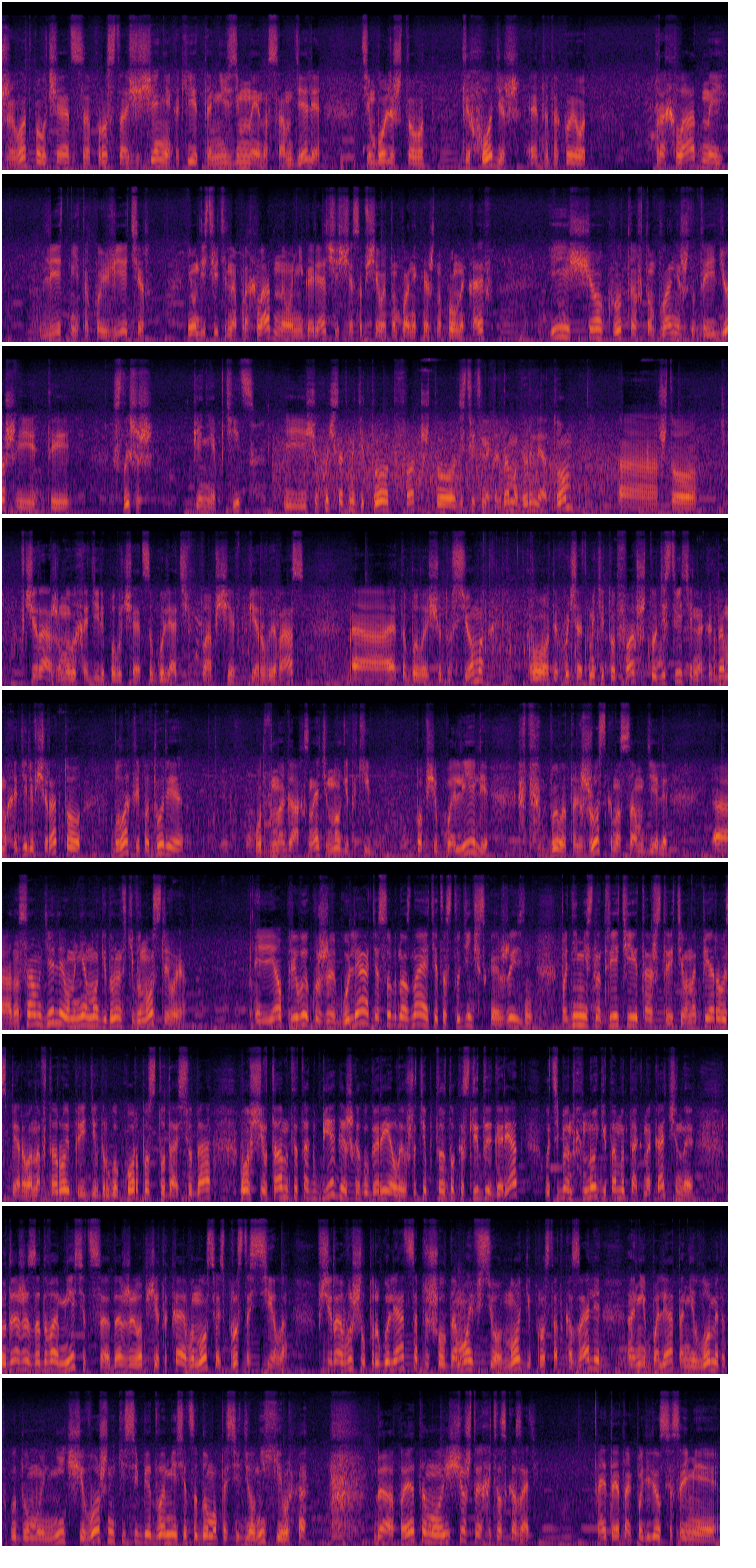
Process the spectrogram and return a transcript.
Же, вот получается просто ощущения какие-то неземные на самом деле. Тем более, что вот ты ходишь, это такой вот прохладный летний такой ветер. И он действительно прохладный, он не горячий. Сейчас вообще в этом плане, конечно, полный кайф. И еще круто в том плане, что ты идешь и ты слышишь пение птиц. И еще хочется отметить тот факт, что действительно, когда мы говорили о том, а, что Вчера же мы выходили, получается, гулять вообще в первый раз. Э, это было еще до съемок. Вот. И хочется отметить тот факт, что действительно, когда мы ходили вчера, то была крепатория вот в ногах. Знаете, ноги такие вообще болели. Это было так жестко на самом деле. А на самом деле у меня ноги довольно-таки выносливые. И я привык уже гулять, особенно, знаете, это студенческая жизнь. Поднимись на третий этаж, с третьего на первый, с первого на второй, перейди в другой корпус, туда-сюда. В общем, там ты так бегаешь, как угорелый, что тебе только следы горят, у тебя ноги там и так накачанные. Но даже за два месяца, даже вообще такая выносливость просто села. Вчера вышел прогуляться, пришел домой, все, ноги просто отказали, они болят, они ломят. Я такой думаю, ничегошеньки себе два месяца дома посидел, нехило. Да, поэтому еще что я хотел сказать. Это я так поделился своими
